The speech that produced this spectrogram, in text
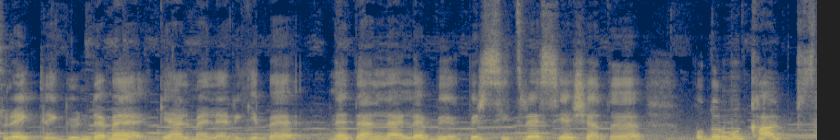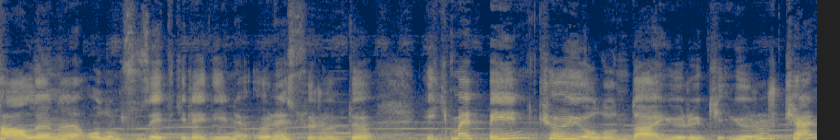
sürekli gündeme gelmeleri gibi nedenlerle büyük bir stres yaşadığı, bu durumun kalp sağlığını olumsuz etkilediğini öne sürüldü. Hikmet Bey'in köy yolunda yürü- yürürken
